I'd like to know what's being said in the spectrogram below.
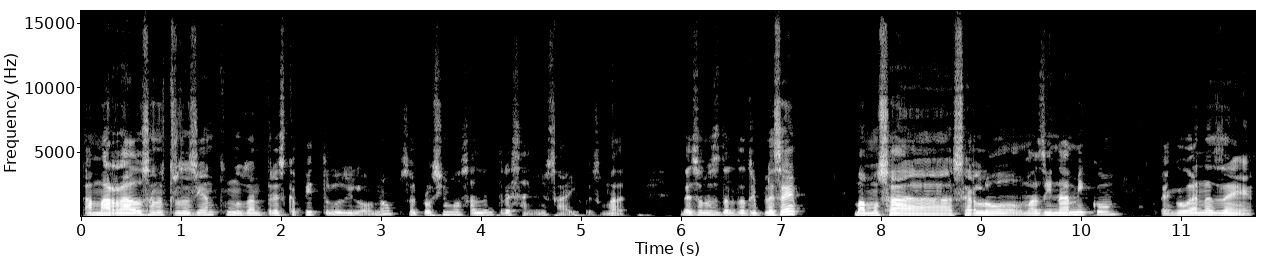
amarrados a nuestros asientos, nos dan tres capítulos y luego, no, pues el próximo sale en tres años. Ay, hijo de su madre. De eso no se trata Triple C. Vamos a hacerlo más dinámico. Tengo ganas de,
